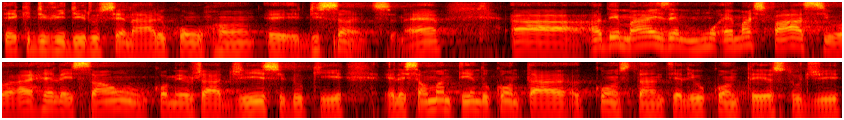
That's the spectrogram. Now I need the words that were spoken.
ter que dividir o cenário com o Ron eh, DeSantis, né? Ah, ademais, é, é mais fácil a reeleição, como eu já disse, do que eleição mantendo constante ali o contexto de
